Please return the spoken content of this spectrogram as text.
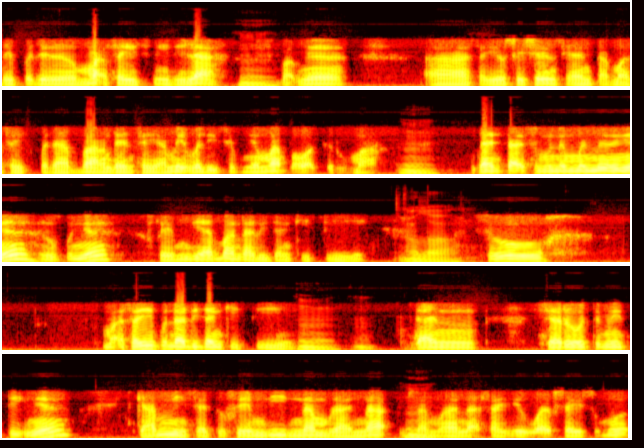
daripada mak saya sendirilah. Hmm. Sebabnya uh, saya obsession, saya hantar mak saya kepada abang dan saya ambil balik saya punya mak bawa ke rumah. Hmm. Dan tak semena-menanya, rupanya family abang dah dijangkiti. Allah. So, mak saya pun dah dijangkiti. Hmm. Dan secara automatiknya kami satu family enam beranak Hmm. bersama anak saya, wife saya semua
